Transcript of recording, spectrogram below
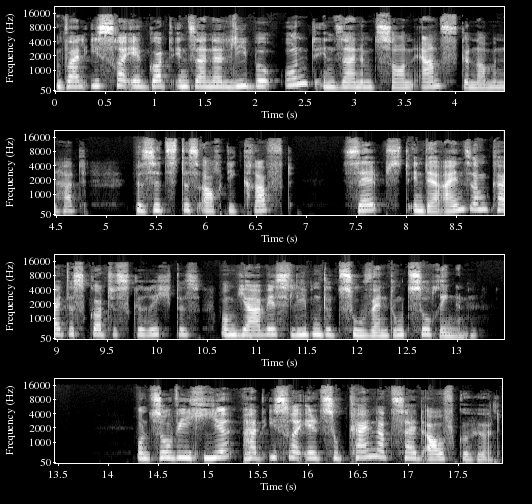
weil Israel Gott in seiner Liebe und in seinem Zorn ernst genommen hat, besitzt es auch die Kraft, selbst in der Einsamkeit des Gottesgerichtes um Jahwes liebende Zuwendung zu ringen. Und so wie hier hat Israel zu keiner Zeit aufgehört,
